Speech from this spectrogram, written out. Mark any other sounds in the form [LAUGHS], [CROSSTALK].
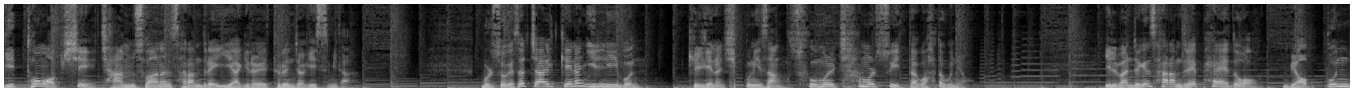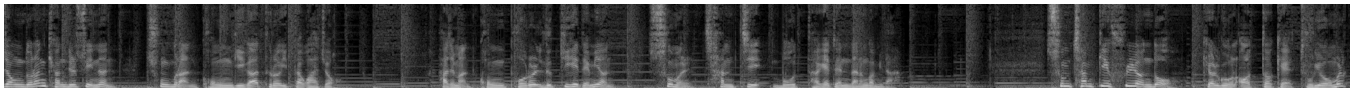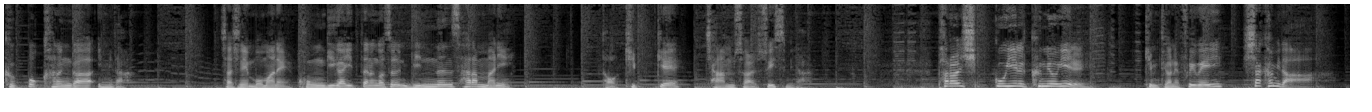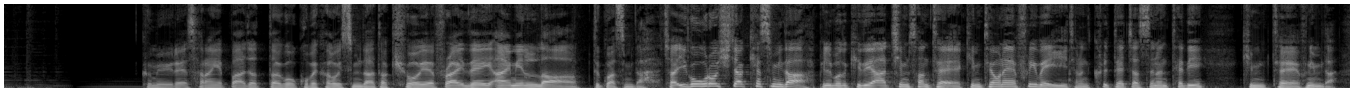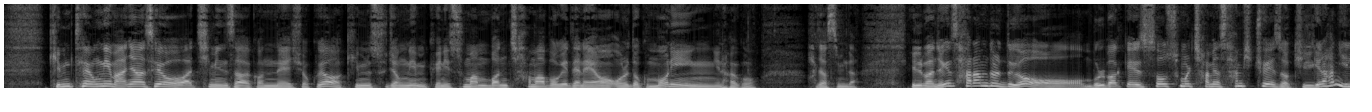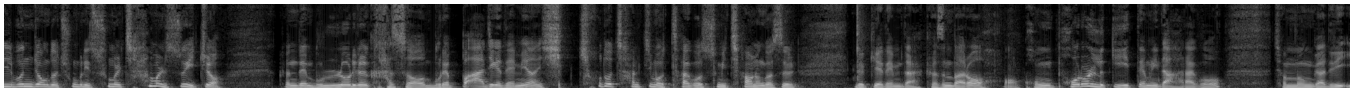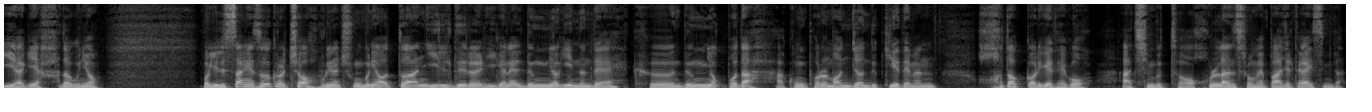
공기통 없이 잠수하는 사람들의 이야기를 들은 적이 있습니다. 물속에서 짧게는 1, 2분, 길게는 10분 이상 숨을 참을 수 있다고 하더군요. 일반적인 사람들의 폐에도 몇 분 정도는 견딜 수 있는 충분한 공기가 들어있다고 하죠. 하지만 공포를 느끼게 되면 숨을 참지 못하게 된다는 겁니다. 숨 참기 훈련도 결국은 어떻게 두려움을 극복하는가입니다. 자신의 몸 안에 공기가 있다는 것을 믿는 사람만이 더 깊게 잠수할 수 있습니다. 8월 19일 금요일 김태훈의 Freeway 시작합니다. 금요일에 사랑에 빠졌다고 고백하고 있습니다. The Cure의 Friday I'm in Love 듣고 왔습니다. 자, 이 곡으로 시작했습니다. Billboard Kid의 아침 선택 김태훈의 Freeway 저는 클 태 자 쓰는 테디 김태훈입니다. 김태형님 안녕하세요. 아침 인사 건네주셨고요. 김수정님 괜히 숨 한 번 참아보게 되네요. 오늘도 굿모닝이라고 하셨습니다. 일반적인 사람들도요. 물 밖에서 숨을 차면 30초에서 길게는 한 1분 정도 충분히 숨을 참을 수 있죠. 그런데 물놀이를 가서 물에 빠지게 되면 10초도 참지 못하고 숨이 차오는 것을 느끼게 됩니다. 그것은 바로 어, 공포를 느끼기 때문이다라고 전문가들이 이야기하더군요. 뭐 일상에서도 그렇죠. 우리는 충분히 어떠한 일들을 이겨낼 능력이 있는데 그 능력보다 공포를 먼저 느끼게 되면 허덕거리게 되고 아침부터 혼란스러움에 빠질 때가 있습니다.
